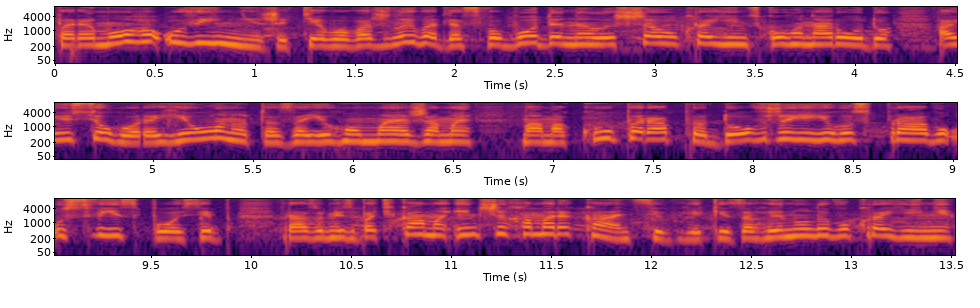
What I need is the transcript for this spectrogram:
перемога у війні життєво важлива для свободи не лише українського народу, а й усього регіону та за його межами. Мама Купера продовжує його справу у свій спосіб. Разом із батьками інших американців, які загинули в Україні,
